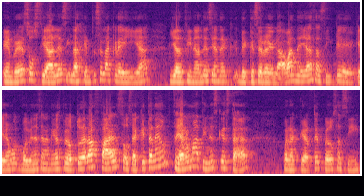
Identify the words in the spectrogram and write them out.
en redes sociales y la gente se la creía y al final decían de, que se arreglaban ellas, así que queríamos volvían a ser amigas, pero todo era falso, o sea, qué tan enferma tienes que estar para quedarte pedos así.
